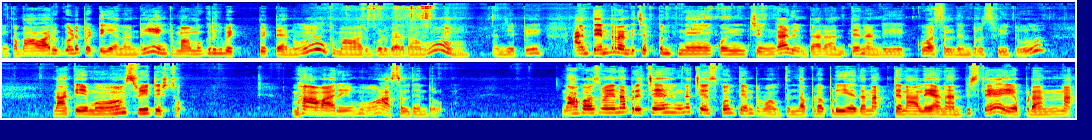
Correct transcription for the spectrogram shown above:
ఇంకా మా వారికి కూడా పెట్టేయాలండి ఇంకా మా ముగ్గురికి పెట్ పెట్టాను. ఇంకా మా వారికి కూడా పెడదాము అని చెప్పి. ఆయన తినరండి చెప్తుంటేనే కొంచెంగా తింటారు. అంతేనండి. ఎక్కువ అసలు తినరు స్వీటు. నాకేమో స్వీట్ ఇష్టం. మా వారేమో అసలు తినరు. నా కోసమైనా ప్రత్యేకంగా చేసుకొని తినటం అవుతుంది. అప్పుడప్పుడు ఏదైనా తినాలి అని అనిపిస్తే ఎప్పుడన్నా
